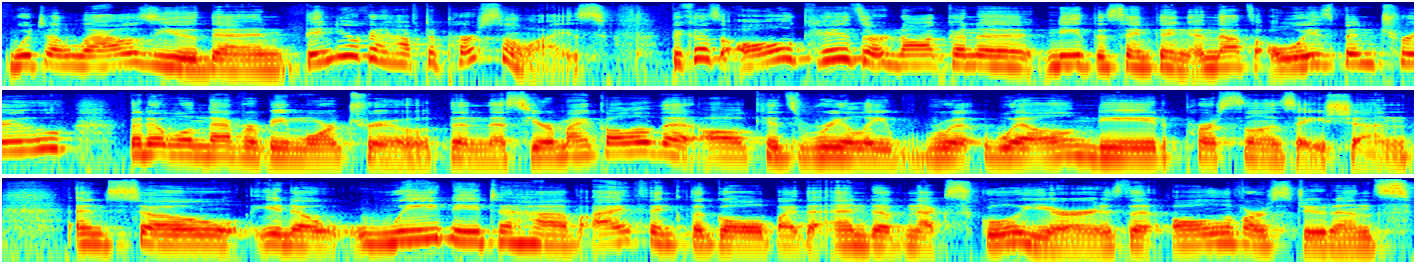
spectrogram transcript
which allows you then, then you're going to have to personalize because all kids are not going to need the same thing. And that's always been true, but it will never be more true than this year, Michael, that all kids really will need need personalization. And so, you know, we need to have, I think the goal by the end of next school year is that all of our students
